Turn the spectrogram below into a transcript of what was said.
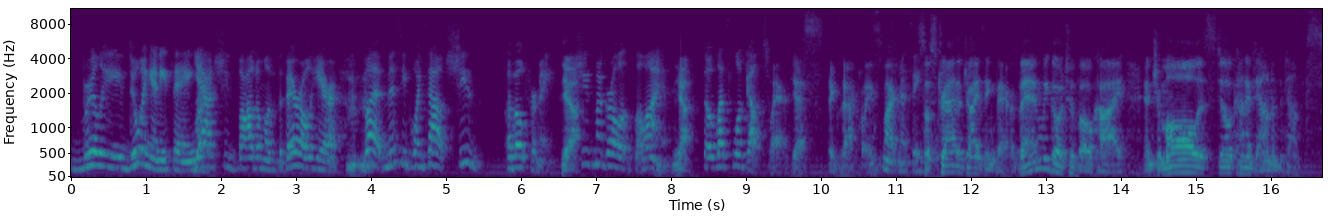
really doing anything. Yeah, she's bottom of the barrel here, Mhm. but Missy points out she's a vote for me. Yeah. she's my girl at the Alliance. Yeah. So let's look elsewhere. Yes, exactly. Smart Missy. So strategizing there. Then we go to Vokai, and Jamal is still kind of down in the dumps.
